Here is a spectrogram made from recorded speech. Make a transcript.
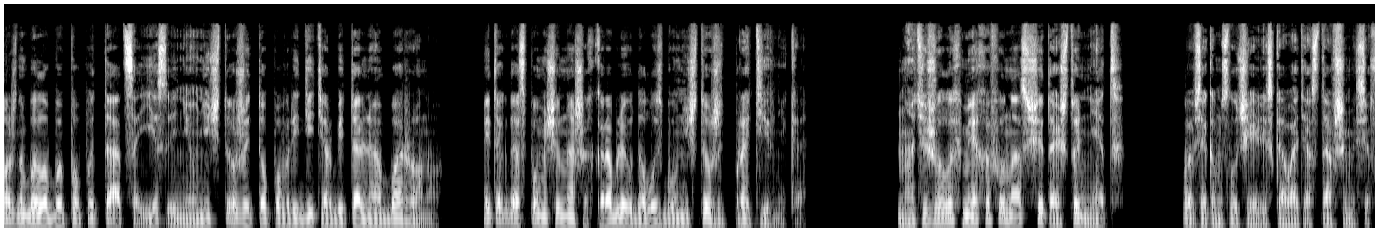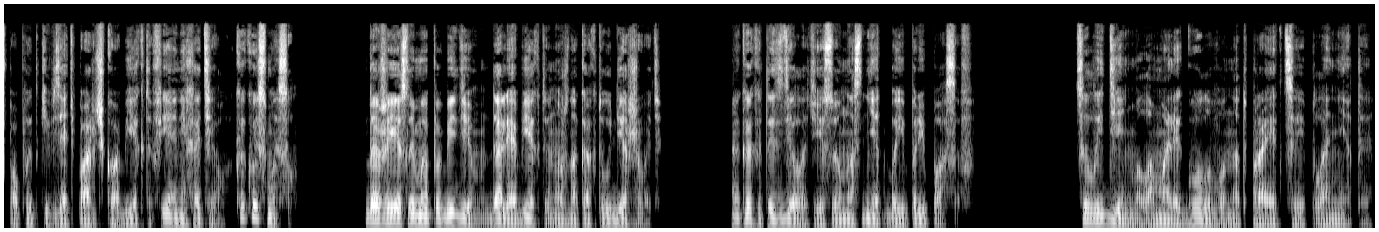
Можно было бы попытаться, если не уничтожить, то повредить орбитальную оборону, и тогда с помощью наших кораблей удалось бы уничтожить противника. Но тяжелых мехов у нас, считай, что нет. Во всяком случае, рисковать оставшимися в попытке взять парочку объектов я не хотел. Какой смысл? Даже если мы победим, далее объекты нужно как-то удерживать. А как это сделать, если у нас нет боеприпасов? Целый день мы ломали голову над проекцией планеты.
